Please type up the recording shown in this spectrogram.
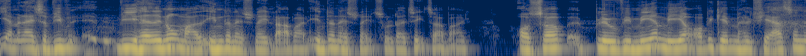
Jamen altså, vi, vi havde enormt meget internationalt arbejde, internationalt solidaritetsarbejde. Og så blev vi mere og mere op igennem 70'erne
